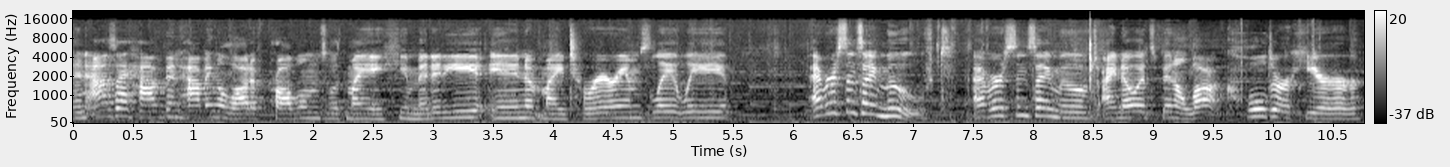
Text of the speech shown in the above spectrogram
And as I have been having a lot of problems with my humidity in my terrariums lately, ever since I moved, ever since I moved, I know it's been a lot colder here,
